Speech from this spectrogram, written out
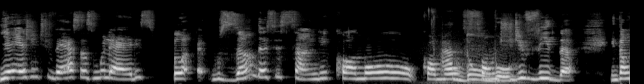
E aí a gente vê essas mulheres usando esse sangue como, como fonte de vida. Então,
